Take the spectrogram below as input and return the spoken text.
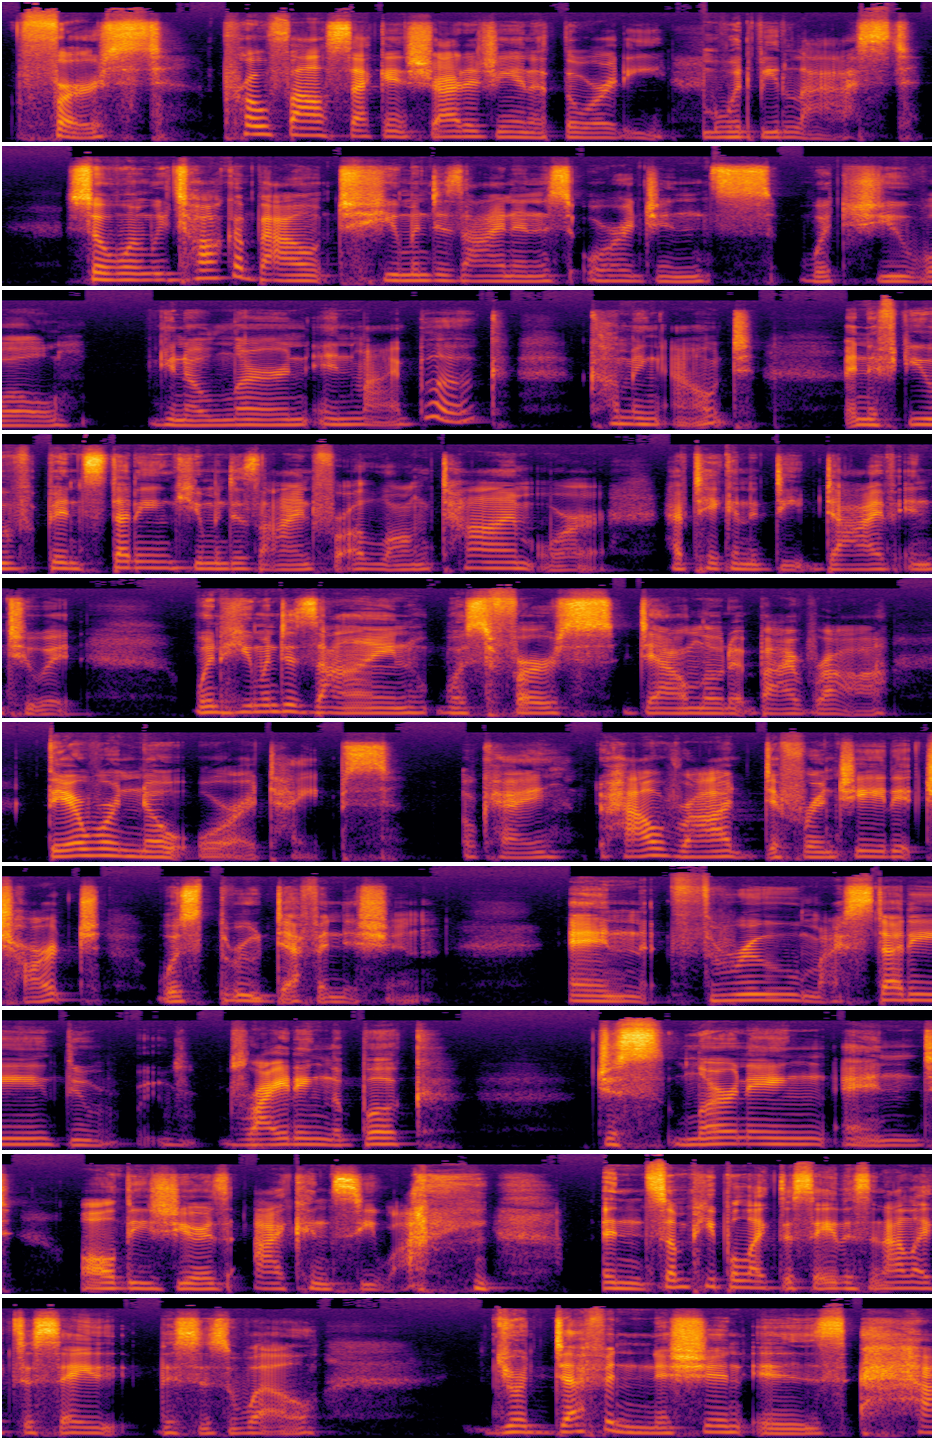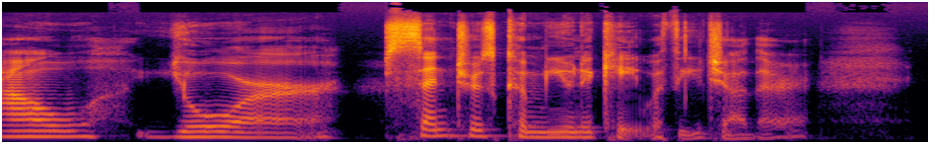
first, profile second, strategy and authority would be last. So when we talk about human design and its origins, which you will, you know, learn in my book coming out, and if you've been studying human design for a long time or have taken a deep dive into it, when human design was first downloaded by Ra, there were no aura types. Okay. How Ra differentiated chart was through definition. And through my study, through writing the book, just learning and all these years, I can see why. and some people like to say this, and I like to say this as well. Your definition is how your centers communicate with each other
